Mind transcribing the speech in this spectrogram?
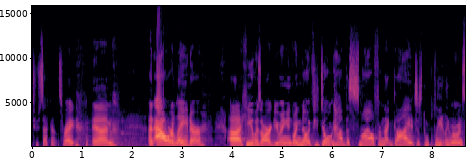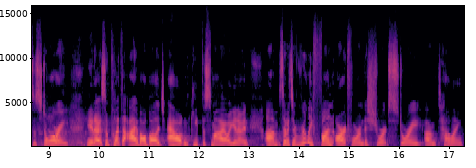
two seconds, right? And an hour later, uh, he was arguing and going, no, if you don't have the smile from that guy, it just completely ruins the story. You know, so put the eyeball bulge out and keep the smile, you know. And um, so it's a really fun art form, this short story um, telling.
